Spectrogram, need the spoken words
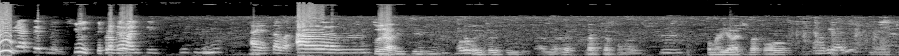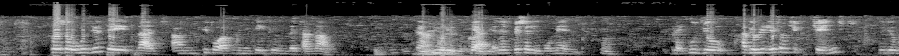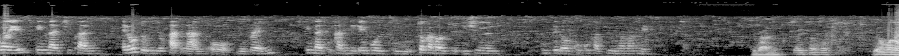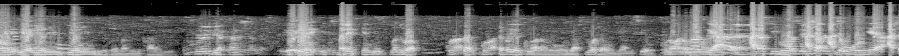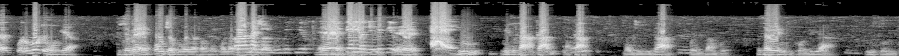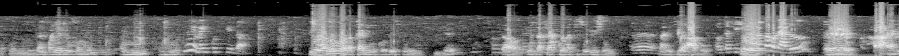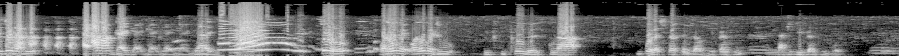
you, you is the problem. Aya, sawa. Um, so yeah, it's, it's, it's, it's, it's, it's, it's, it's, it's, it's, mm, For marriage. But for really? uh, So, so would you say that um, people are communicating better now? Yeah. Yeah, and especially for men. Mm. Like, would you have your relationship changed with your boys in that you can, and also with your partners or your friends, in that you can be able to talk about your issues instead of kukufakiu na mame? sidhani mwanaume hiyo hiyo ni hiyo ni mbi za ubadilikaji hiyo ni baadaye siendi unajua kuna wada kuna wada baadaye kuna wanaume huongea si wote waongeaji sio? Kuna wanaume huongea hata sivyo hata hata huongea hata wanaume wote huongea tusemee au uchague wenye wataongea mwenye wataongea pia eh. hiyo ni with you. Eh. eh. Mimi sasa nakaa nakaa najiuliza for example. Sasa wewe nikikwambia hii story itakuwa nini? Utanifanyia tu mhm mhm mhm Mimi nimekusikiza. hiyo wanaume watakaje nikwambie story nisikize sawa? Nitaka kuwa na kisolution Eh, na nikiwa hapo. So- sasa utadu? eh. Akisota tu ama guy guy guy guy guy guy so Mm. wanaume wanaume tu it, kuna people express themselves differently Mm. na to different people. Mm.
